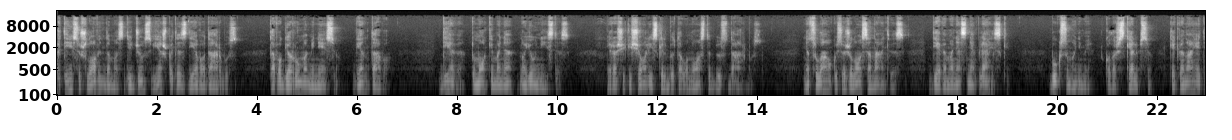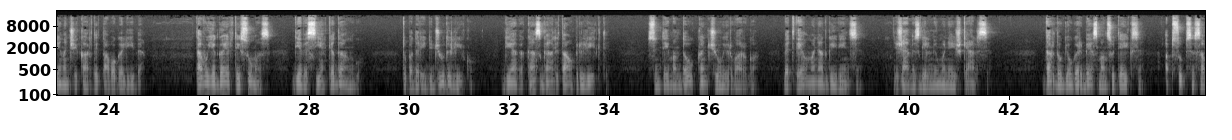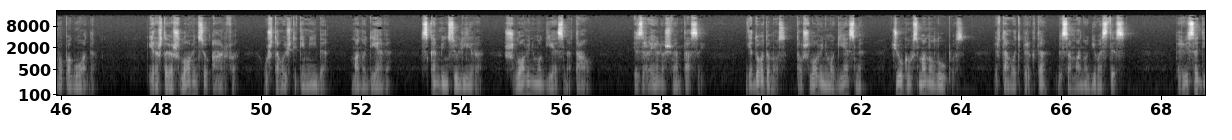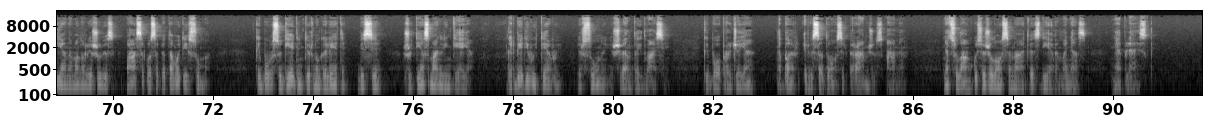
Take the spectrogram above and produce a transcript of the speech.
Ateisiu šlovindamas didžius viešpatės Dievo darbus, tavo gerumą minėsiu vien tavo Dieve, tu moki mane nuo jaunystės ir aš iki šioliai skelbiu tavo nuostabius darbus. Net sulaukusio žilos senatvės, Dieve manęs neapleiski. Būk su manimi, kol aš skelbsiu kiekvienai ateinančiai kartai tavo galybę. Tavo jėga ir teisumas, Dieve siekia dangų. Tu padarai didžių dalykų. Dieve, kas gali tau prilygti? Siuntei man daug kančių ir vargo bet vėl mane atgaivinsi, žemės gelmių mane iškelsi. Dar daugiau garbės man suteiksi, apsupsi savo paguodą. Ir aš tave šlovinsiu arfą už tavo ištikimybę, mano Dieve, skambinsiu lyrą, šlovinimo giesmę tau, Izraelio šventasai. Gėdodamos tau šlovinimo giesmę, džiugaus mano lūpos ir tavo atpirkta visa mano gyvastis Per visą dieną mano liežuvis pasakos apie tavo teisumą, kai buvo sugėdinti ir nugalėti visi žuties man linkėję. Garbė Dievui tėvui ir sūnui ir šventai dvasiai, kai buvo pradžioje, dabar ir visada ir per amžius. Amen. net sulaukusiu žilos senatvės Dieve manęs neapleisk.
